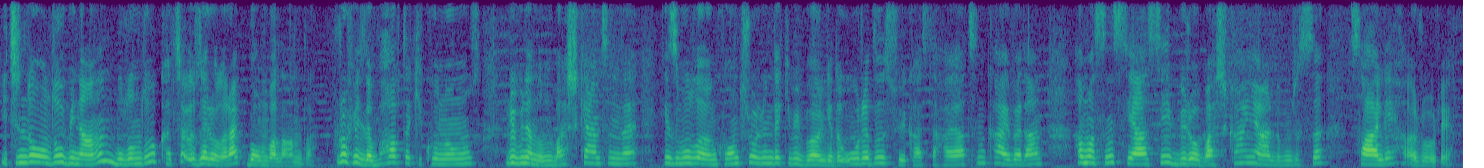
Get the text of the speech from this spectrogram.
içinde olduğu binanın bulunduğu katı özel olarak bombalandı. Profilde bu haftaki konuğumuz Lübnan'ın başkentinde Hizbullah'ın kontrolündeki bir bölgede uğradığı suikaste hayatını kaybeden Hamas'ın siyasi büro başkan yardımcısı Salih Aruri.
